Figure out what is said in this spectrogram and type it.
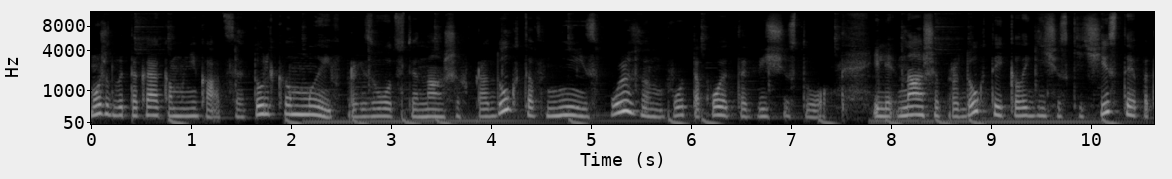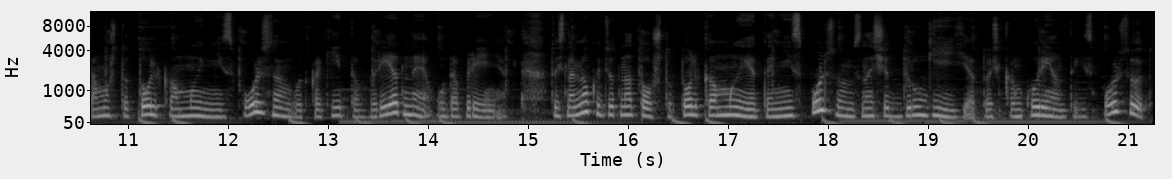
может быть такая коммуникация. Только мы в производстве наших продуктов не используем вот такое-то вещество. Или наши продукты экологически чистые, потому что только мы не используем вот какие-то вредные удобрения. То есть намек идет на то, что только мы это не используем, значит другие, то есть конкуренты используют.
